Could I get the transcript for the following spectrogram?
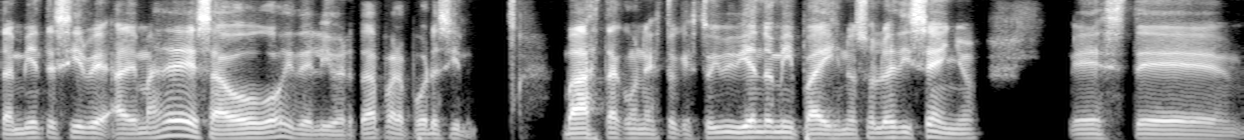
también te sirve, además de desahogo y de libertad para poder decir, basta con esto que estoy viviendo en mi país, no solo es diseño, este,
